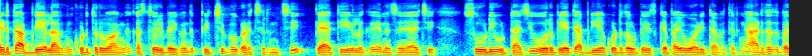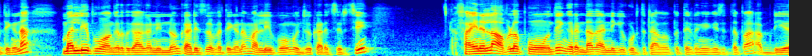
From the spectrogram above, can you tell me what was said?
எடுத்து அப்படியே எல்லாருக்கும் கொடுத்துருவாங்க. கஸ்தூரி பைக்கு வந்து பிச்சு பூ கிடச்சிருந்துச்சி. பேத்திகளுக்கு என்ன செஞ்சாச்சு? சூடி விட்டாச்சு ஒரு பேத்தி அப்படியே கூட்டத்தை விட்டு இஸ்கேப் ஆகி ஓடிட்டா பார்த்துருங்க அடுத்தது பார்த்திங்கன்னா மல்லிகைப்பூ வாங்குறதுக்காக நின்னோம். கடைசியில் பார்த்திங்கன்னா மல்லிகைப்பூவும் கொஞ்சம் கிடச்சிருச்சு. ஃபைனலாக அவ்வளோ பூ வந்து எங்கள் ரெண்டாவது அன்றைக்கி கொடுத்துட்டா பார்த்துடுங்க எங்கள் சித்தப்பா. அப்படியே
